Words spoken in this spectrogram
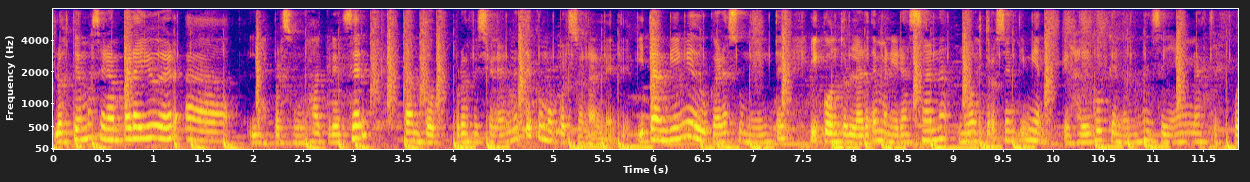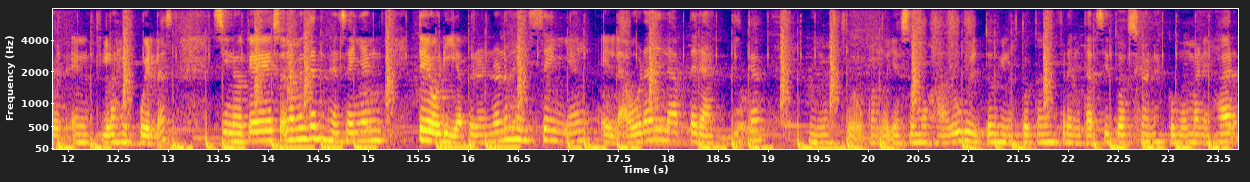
Los temas serán para ayudar a las personas a crecer tanto profesionalmente como personalmente y también educar a su mente y controlar de manera sana nuestros sentimientos, que es algo que no nos enseñan en, nuestra escuela, en las escuelas, sino que solamente nos enseñan teoría, pero no nos enseñan en la hora de la práctica, nuestro, cuando ya somos adultos y nos toca enfrentar situaciones, cómo manejar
